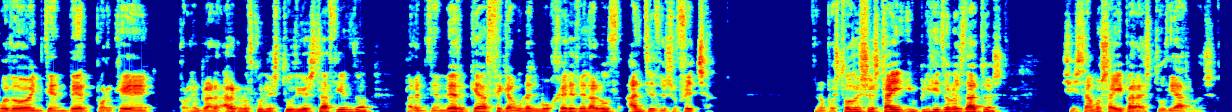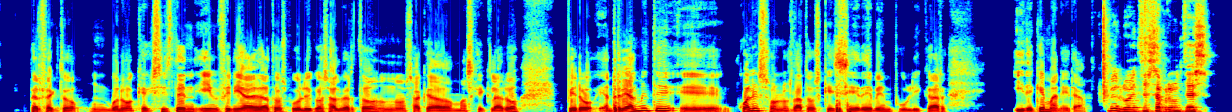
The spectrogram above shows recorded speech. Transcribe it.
puedo entender por qué, por ejemplo, ahora conozco un estudio que está haciendo para entender qué hace que algunas mujeres den a luz antes de su fecha. Bueno, pues todo eso está implícito en los datos si estamos ahí para estudiarlos. Perfecto. Bueno, que existen infinidad de datos públicos, Alberto, nos ha quedado más que claro, pero realmente, eh, ¿cuáles son los datos que se deben publicar y de qué manera? Bueno, esta pregunta es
